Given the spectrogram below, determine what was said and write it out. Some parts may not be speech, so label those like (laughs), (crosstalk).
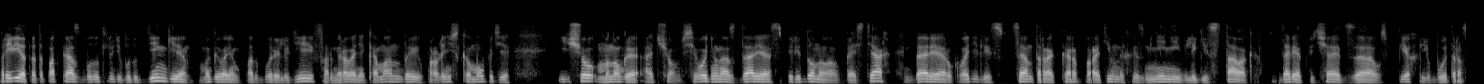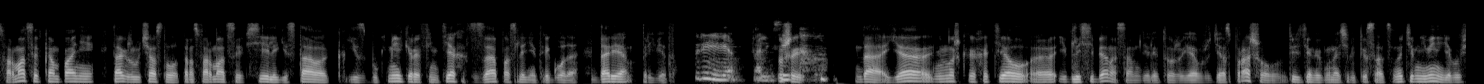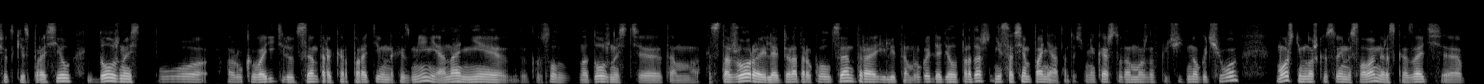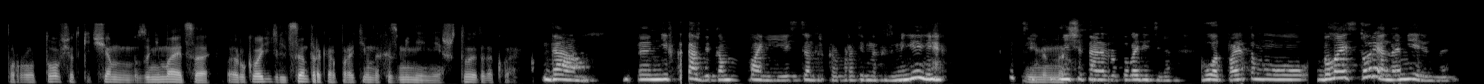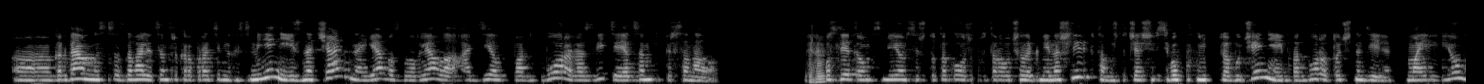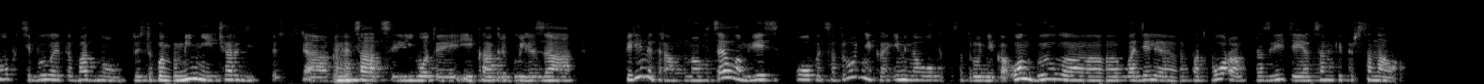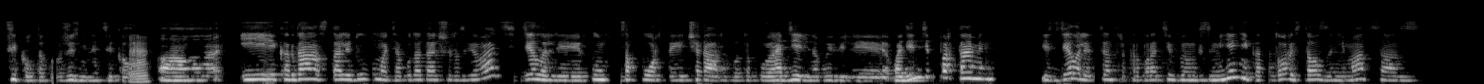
Привет, это подкаст «Будут люди, будут деньги». Мы говорим о подборе людей, формировании команды, управленческом опыте и еще много о чем. Сегодня у нас Дарья Спиридонова в гостях. Дарья – руководитель Центра корпоративных изменений в Лиге ставок. Дарья отвечает за успех любой трансформации в компании. Также участвовала в трансформации всей Лиги ставок из букмекера, финтех за последние три года. Дарья, привет. Привет, Алексей. Слушай, да, я немножко хотел э, и для себя, на самом деле, тоже, я уже тебя спрашивал перед тем, как мы начали писаться, но тем не менее я бы все-таки спросил, должность по руководителю Центра корпоративных изменений, она не, условно, должность э, там стажера или оператора колл-центра или там руководителя отдела продаж, не совсем понятно. То есть мне кажется, туда можно включить много чего. Можешь немножко своими словами рассказать э, про то, все-таки, чем занимается руководитель Центра корпоративных изменений? Что это такое? Да, не в каждой компании есть центр корпоративных изменений, (laughs) Именно. не считая руководителя. Вот, поэтому была история намеренная. А, когда мы создавали Центр корпоративных изменений, изначально я возглавляла отдел подбора, развития и оценки персонала. Uh-huh. После этого мы смеемся, что такого же второго человека не нашли, потому что чаще всего функцию обучения и подбора точно делят. В моем опыте было это в одном, то есть такой мини-HRD, то есть uh-huh. компенсации, льготы и кадры были за периметром, но в целом весь опыт сотрудника, именно опыт сотрудника, он был э, в отделе подбора, развития и оценки персонала. Цикл такой, жизненный цикл. Mm-hmm. И когда стали думать, а куда дальше развивать, сделали функцию саппорта HR, вот такую отдельно вывели в один департамент, и сделали Центр корпоративных изменений, который стал заниматься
